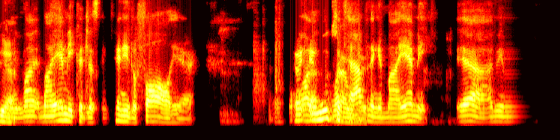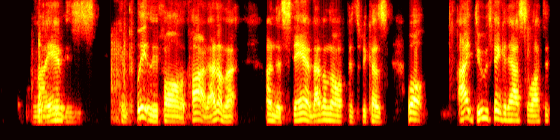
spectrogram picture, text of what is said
I mean, Mi- Miami could just continue to fall here. What- what's that way. happening in Miami? Yeah, I mean, Miami's completely falling apart. I don't understand. I don't know if it's because, well, I do think it has a lot to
